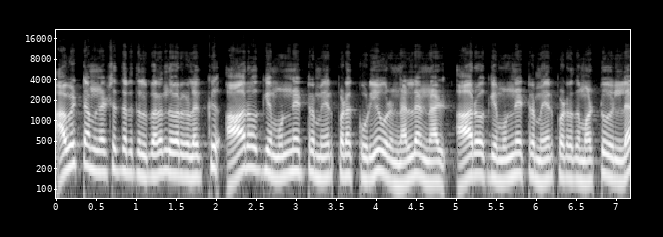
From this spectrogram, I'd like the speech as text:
அவிட்டம் நட்சத்திரத்தில் பிறந்தவர்களுக்கு ஆரோக்கிய முன்னேற்றம் ஏற்படக்கூடிய ஒரு நல்ல நாள். ஆரோக்கிய முன்னேற்றம் ஏற்படுறது மட்டும் இல்லை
